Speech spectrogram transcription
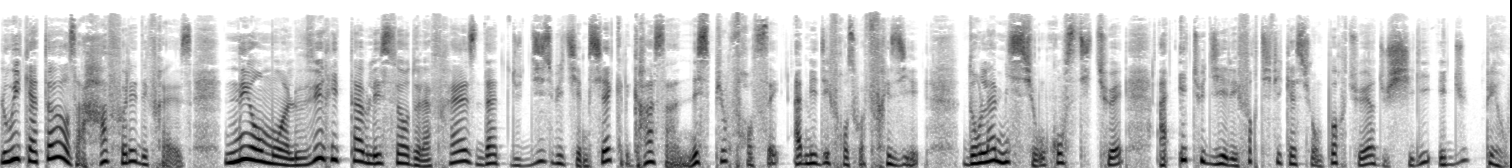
Louis XIV a raffolé des fraises. Néanmoins, le véritable essor de la fraise date du XVIIIe siècle grâce à un espion français, Amédée François Fraisier, dont la mission constituait à étudier les fortifications portuaires du Chili et du Pérou.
